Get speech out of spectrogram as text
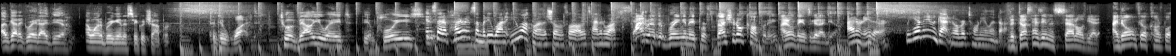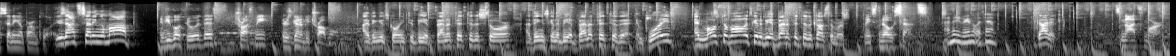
I've got a great idea. I want to bring in a secret shopper To do what? to evaluate the employees. Instead of hiring somebody, why don't you walk around the showroom floor all the time and watch the staff? I'd rather bring in a professional company. I don't think it's a good idea. I don't either. We haven't even gotten over Tony and Linda. The dust hasn't even settled yet. I don't feel comfortable setting up our employees. You're not setting them up. If you go through with this, trust me, there's gonna be trouble. I think it's going to be a benefit to the store. I think it's going to be a benefit to the employees. And most of all, it's going to be a benefit to the customers. Makes no sense. I'm in agreement with him. Got it. It's not smart.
